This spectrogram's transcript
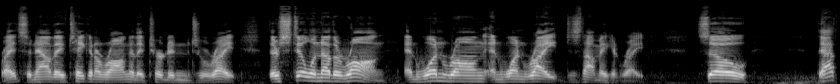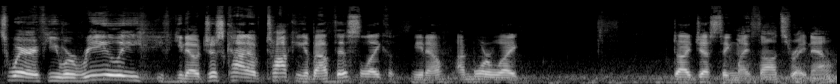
right? So now they've taken a wrong and they've turned it into a right. There's still another wrong, and one wrong and one right does not make it right. So that's where if you were really, you know, just kind of talking about this, like, you know, I'm more like digesting my thoughts right now,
